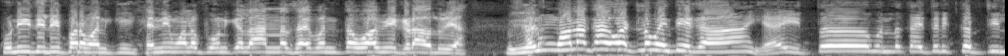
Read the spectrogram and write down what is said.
कुणी दिली परवानगी? ह्यांनी मला फोन केला अण्णा साहेबांनी तेव्हा मी इकडे आलो या म्हणजे- आणि मला काय वाटलं माहितीये का? ह्या इथं म्हणलं काहीतरी करतील.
